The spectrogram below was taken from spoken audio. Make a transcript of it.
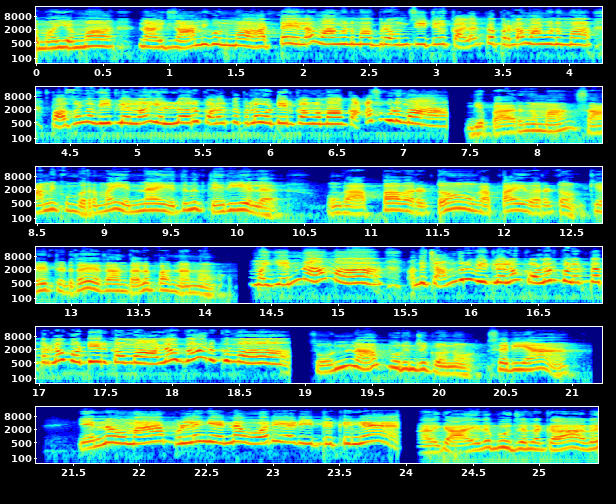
எம்மா எம்மா நாளைக்கு சாமி கொண்டுமா? அட்டையெல்லாம் வாங்கணுமா ப்ரௌன் சீட்டு கலர் பேப்பர்லாம் வாங்கணுமா? பசங்க வீட்ல எல்லாம் எல்லாரும் கலர் பேப்பர்லாம் ஒட்டியிருக்காங்கம்மா. காசு கொடுமா. இங்கே பாருங்கம்மா சாமி கும்பிட்றமா என்ன ஏதுன்னு தெரியல. உங்கள் அப்பா வரட்டும் உங்கள் அப்பாயி வரட்டும். கேட்டுட்டு தான் எதா இருந்தாலும் பண்ணணும். அம்மா என்னம்மா? அந்த சந்திர வீட்ல எல்லாம் கலர் கலர் பேப்பர்லாம் ஒட்டியிருக்காம்மா. அழகா இருக்குமா? சொன்னா புரிஞ்சுக்கணும். சரியா? என்னம்மா பிள்ளைங்க என்ன ஓடி ஆடிட்டு இருக்குங்க? நாளைக்கு ஆயுத பூஜை அதை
